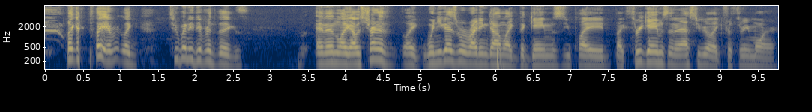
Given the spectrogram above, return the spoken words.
like, I play every like too many different things. And then like I was trying to like when you guys were writing down like the games you played, like three games, and then asked you like for three more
